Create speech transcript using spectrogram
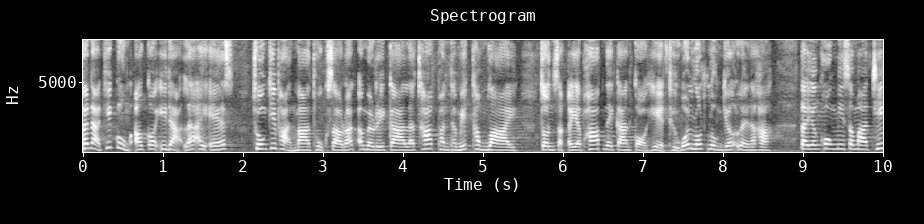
ขณะที่กลุ่มอัลกออิดะและ IS ช่วงที่ผ่านมาถูกสหรัฐอเมริกาและชาติพันธมิตรทำลาย จนศักยภาพในการก่อเหตุถือว่าลดลงเยอะเลยนะคะ แต่ยังคงมีสมาชิก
